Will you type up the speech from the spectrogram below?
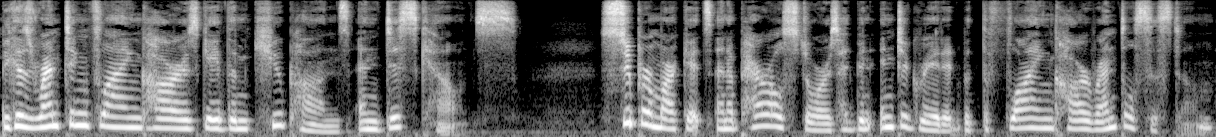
because renting flying cars gave them coupons and discounts. Supermarkets and apparel stores had been integrated with the flying car rental system.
